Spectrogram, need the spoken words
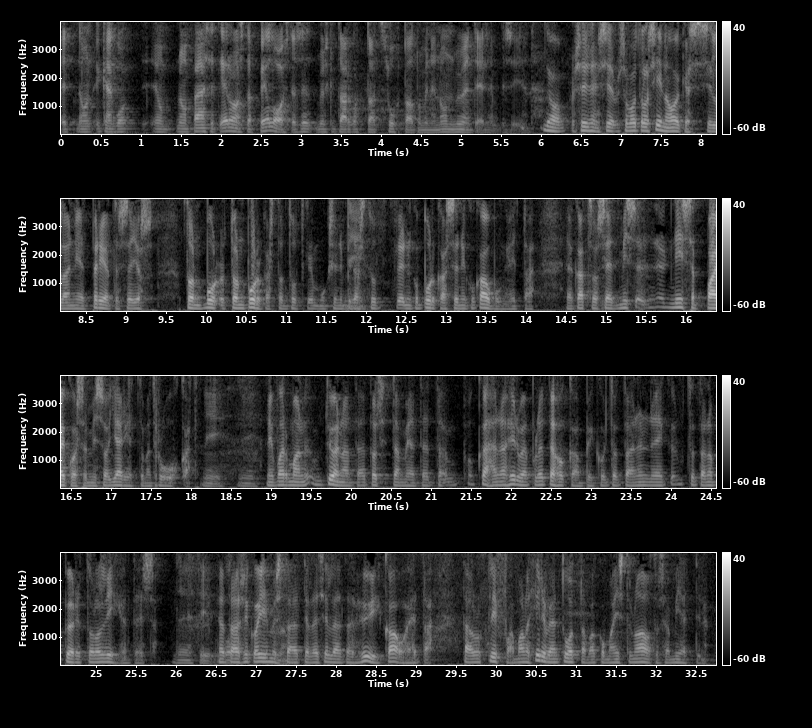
Että ne on ikään kuin ne on, ne on päässeet eroon sitä peloista ja se myöskin tarkoittaa, että suhtautuminen on myönteisempi siihen. Joo, se, se voi olla siinä oikeasti sillä niin, että periaatteessa jos ton, pur, ton purkaston tutkimuksen, niin, niin. pitäisi tut, niin kuin purkaa se niin kuin kaupungeita ja katsoa se, että missä, niissä paikoissa, missä on järjettömät ruuhkat, niin, niin. niin varmaan työnantajat on sitä mieltä, että kyllähän on hirveän paljon tehokkaampi kuin tota, ne, tota, ne pyörit tuolla liikenteessä. Tehtiin. Ja taas kun ihmistä ajattelee sillä, että hyi kauheita, tämä on ollut kliffaa. Mä olen hirveän tuottava, kun mä istunut autossa ja miettinyt.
